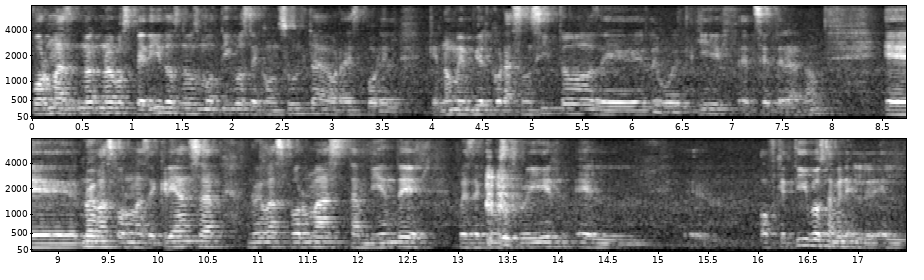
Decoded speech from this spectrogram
formas, nue- nuevos pedidos, nuevos motivos de consulta, ahora es por el que no me envió el corazoncito o el GIF, etcétera, ¿no? Eh, nuevas formas de crianza, nuevas formas también de, pues, de construir el, objetivos, también el, el-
